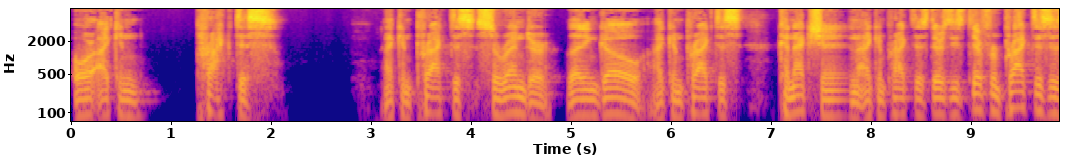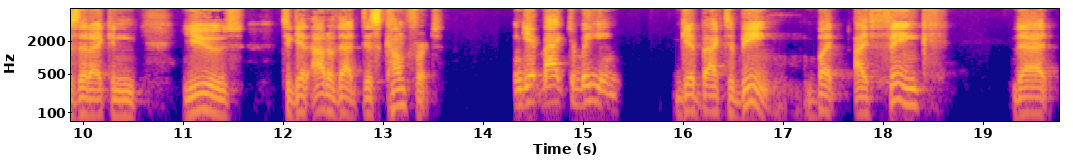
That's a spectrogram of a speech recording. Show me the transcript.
or I can practice. I can practice surrender, letting go. I can practice connection. I can practice. There's these different practices that I can use to get out of that discomfort And get back to being. get back to being. But I think that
